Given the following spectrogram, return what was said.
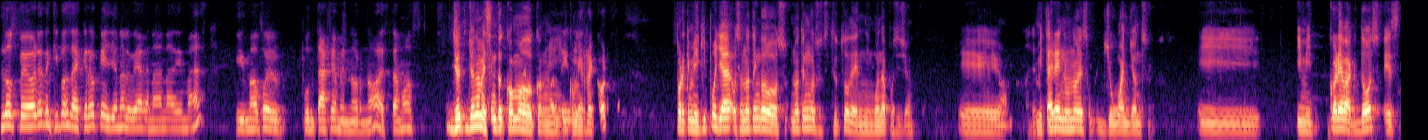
los peores equipos, o sea, creo que yo no le voy a ganar a nadie más y Mau fue el puntaje menor, ¿no? Estamos... Yo, yo no me siento cómodo con mi, con mi récord, porque mi equipo ya, o sea, no tengo, no tengo sustituto de ninguna posición. Eh, mi tire en uno es Juwan Johnson y, y mi coreback 2 es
